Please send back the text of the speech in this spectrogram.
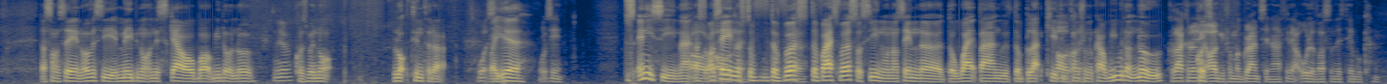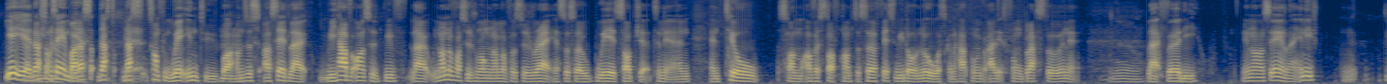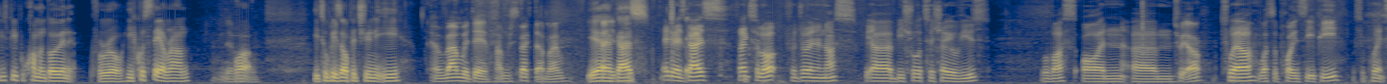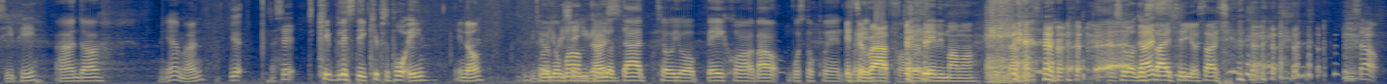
That's what I'm saying. Obviously, it may be not on this scale, but we don't know Yeah. because we're not locked into that. What But scene? yeah, What scene? Just any scene. Like Oh, I'm oh, saying. okay. The, the verse, the vice versa scene. When I'm saying the the white band with the black kid Oh, who comes from the crowd, we wouldn't know. Because I can only argue from a grime scene, and I think that all of us on this table can. Yeah, yeah, that's what I'm know, saying. But yeah. that's that's that's Yeah. something we're into. But I'm Mhm. just I said like we have answered. We've like none of us is wrong. None of us is right. It's just a weird subject in it. And until some other stuff comes to surface, we don't know what's gonna happen with Alex from Glasgow in it. Yeah. Like 30, you know what I'm saying? Like any these people come and go in it for real. He could stay around. Yeah What? man. He took his opportunity. And ran with them. I respect that, man. Yeah, Any guys. Anyways, guys, thanks a lot for joining us. Be- Uh, be sure to share your views with us on um, Twitter. Twitter. What's the point, CP? What's the point, CP? And uh, yeah, man. Yeah. That's it. Keep listening. Keep supporting. You know. We Tell your mom, you tell your dad, tell your baker about what's the point. It's Great a wrap. baker. Tell your baby mama. Thanks a lot, guys. exciting. You're exciting. Peace out.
